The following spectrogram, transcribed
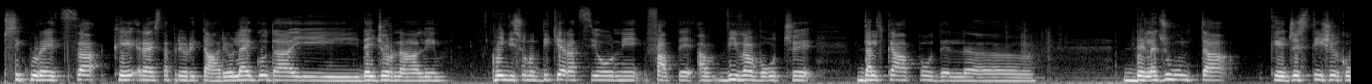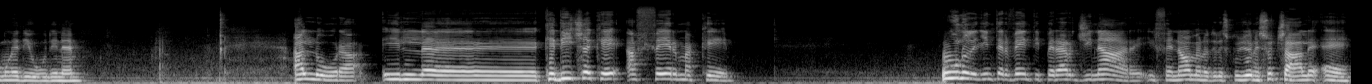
sicurezza che resta prioritario. Leggo dai, dai giornali, quindi sono dichiarazioni fatte a viva voce dal capo del, della giunta che gestisce il comune di Udine. Allora, il, che dice che afferma che uno degli interventi per arginare il fenomeno dell'esclusione sociale è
